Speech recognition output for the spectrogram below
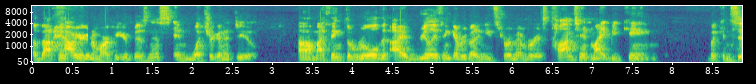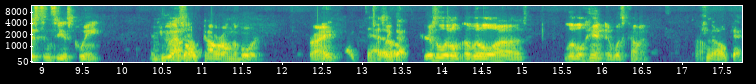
about how you're going to market your business and what you're going to do. Um, I think the rule that I really think everybody needs to remember is content might be king, but consistency is queen. And who has all the power on the board, right? I Yeah. like that. There's a little, a little, uh, little hint at what's coming. No, okay.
